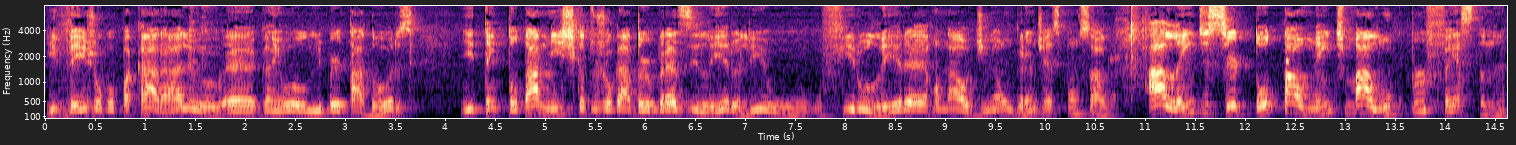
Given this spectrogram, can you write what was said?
E veio, jogou pra caralho, é, ganhou Libertadores. E tem toda a mística do jogador brasileiro ali, o, o Firuleiro é Ronaldinho é um grande responsável. Além de ser totalmente maluco por festa, né?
